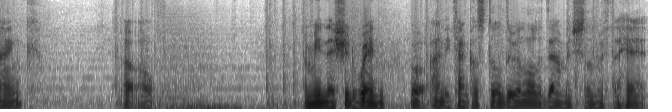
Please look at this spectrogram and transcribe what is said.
Tank. Uh-oh. I mean, they should win, but anti-tank will still do a lot of damage to them if they hit.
